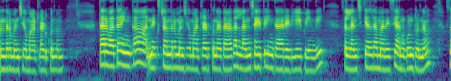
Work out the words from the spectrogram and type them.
అందరం మంచిగా మాట్లాడుకున్నాం. తర్వాత ఇంకా నెక్స్ట్ అందరం మంచిగా మాట్లాడుకున్న తర్వాత లంచ్ అయితే ఇంకా రెడీ అయిపోయింది. సో లంచ్కి వెళ్దాం అనేసి అనుకుంటున్నాం. సో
